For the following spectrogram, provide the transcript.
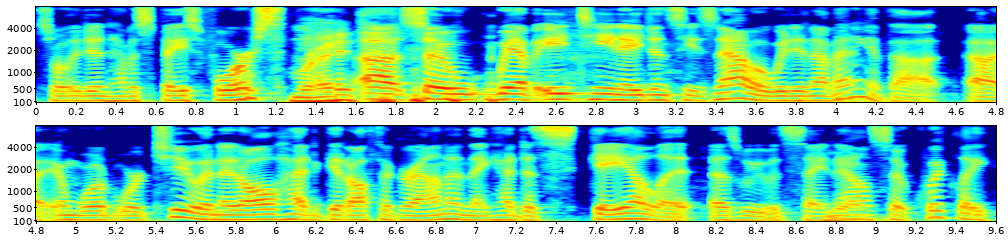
certainly didn't have a space force. Right. Uh, so we have 18 agencies now, but we didn't have any of that uh, in World War II, and it all had to get off the ground, and they had to scale it, as we would say Yeah. now, so quickly.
